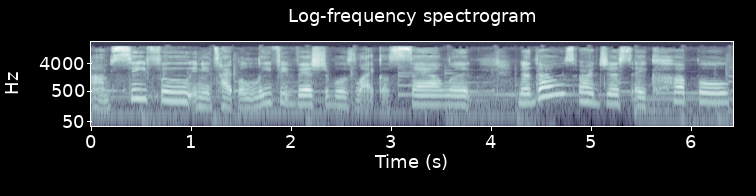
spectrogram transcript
um, seafood, any type of leafy vegetables like a salad. Now, those are just a couple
